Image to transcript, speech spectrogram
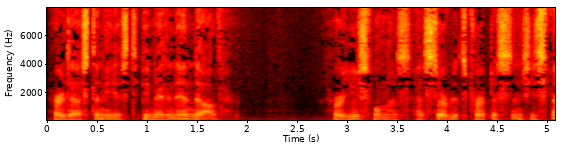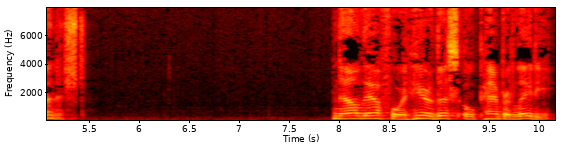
Her destiny is to be made an end of. Her usefulness has served its purpose and she's finished. Now, therefore, hear this, O pampered lady.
